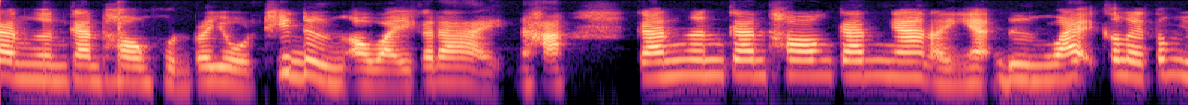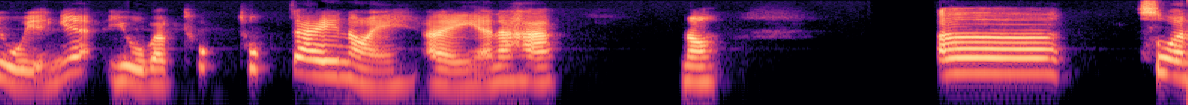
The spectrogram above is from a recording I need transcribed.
การเงินการทองผลประโยชน์ที่ดึงเอาไว้ก็ได้นะคะ การเงินการทองการงานอะไรเงี้ย ดึงไว้ก็เลยต้องอยู่อย่างเงี้ยอยู่แบบทุกทุกใจหน่อยอะไรเงี้ยนะคะเนาะเออส่วน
